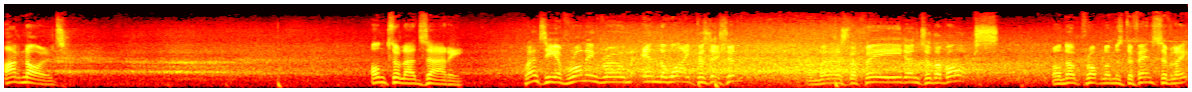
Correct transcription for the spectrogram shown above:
Arnold. On to Lazzari. Plenty of running room in the wide position. And there's the feed into the box. Well, no problems defensively.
